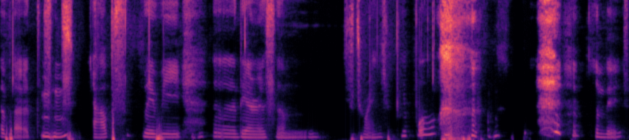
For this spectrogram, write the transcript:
about hmm apps. Maybe Mhm. uh, there are some strange people on this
